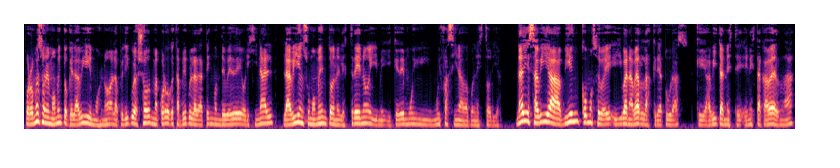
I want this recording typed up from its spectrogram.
por lo menos en el momento que la vimos, ¿no? A la película, yo me acuerdo que esta película la tengo en DVD original, la vi en su momento en el estreno y me quedé muy, muy fascinado con la historia. Nadie sabía bien cómo se iban a ver las criaturas que habitan este, en esta caverna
